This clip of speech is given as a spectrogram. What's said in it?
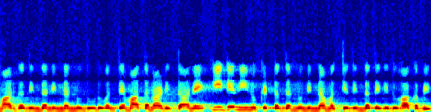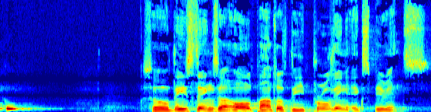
ಮಾರ್ಗದಿಂದ ನಿನ್ನನ್ನು ದೂಡುವಂತೆ ಮಾತನಾಡಿದ್ದಾನೆ. ಹೀಗೆ ನೀನು ಕೆಟ್ಟದ್ದನ್ನು ನಿನ್ನ ಮಧ್ಯದಿಂದ ತೆಗೆದುಹಾಕಬೇಕು. So these things are all part of the proving experience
